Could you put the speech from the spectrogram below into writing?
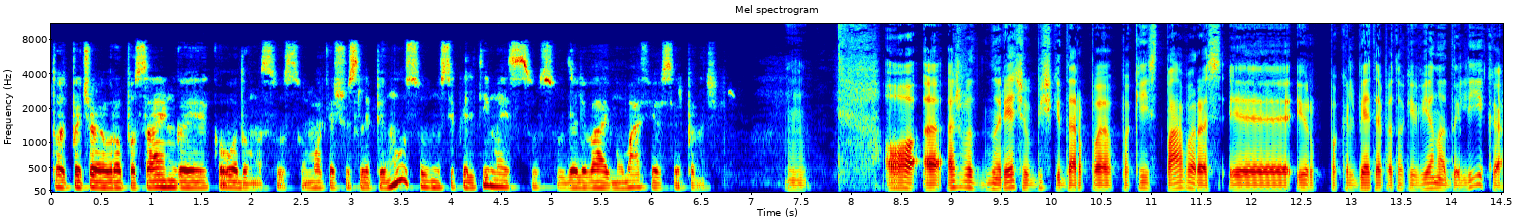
to pačioje Europos Sąjungoje, kovodamas su, su mokesčių slėpimu, su nusikaltimais, su, su dalyvavimu mafijos ir panašiai. Mm. O aš vad norėčiau biški dar pa, pakeisti pavaras ir, ir pakalbėti apie tokį vieną dalyką.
